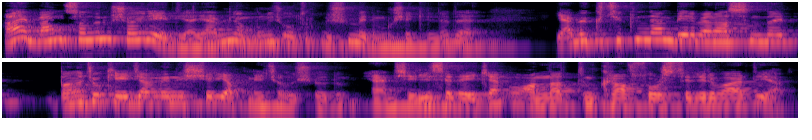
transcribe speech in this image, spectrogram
Ay ben sanırım şöyleydi ya. Yani bilmiyorum bunu hiç oturup düşünmedim bu şekilde de. Yani böyle küçüklüğümden beri ben aslında bana çok heyecan veren işleri yapmaya çalışıyordum. Yani şey lisedeyken o anlattığım crowdsource siteleri vardı ya.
